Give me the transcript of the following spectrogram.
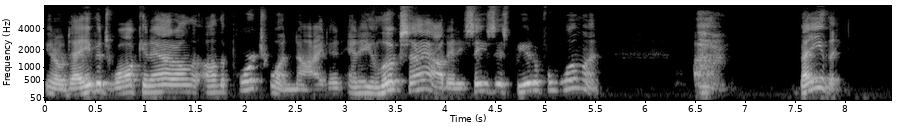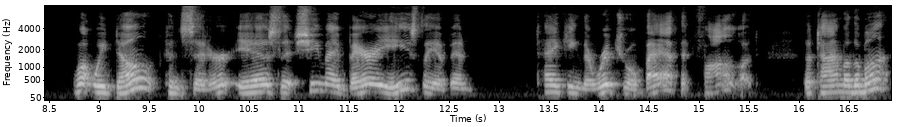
You know, David's walking out on the, on the porch one night and, and he looks out and he sees this beautiful woman uh, bathing. What we don't consider is that she may very easily have been taking the ritual bath that followed the time of the month.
